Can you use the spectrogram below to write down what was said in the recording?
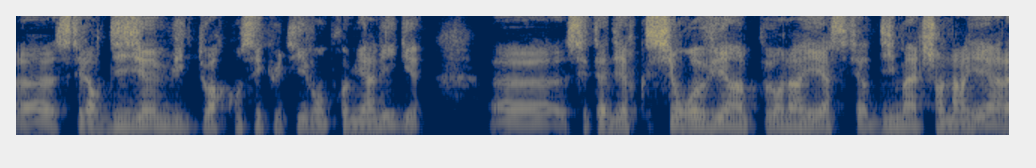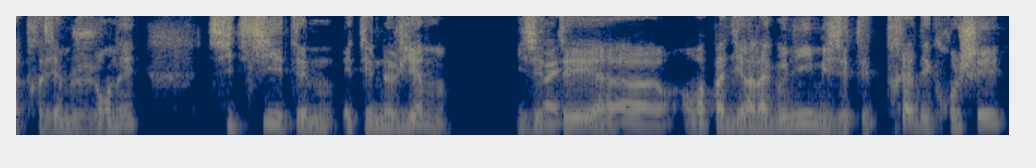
Euh, c'est leur dixième victoire consécutive en Première Ligue. Euh, c'est-à-dire que si on revient un peu en arrière, c'est-à-dire dix matchs en arrière, à la 13e journée, City était, était 9e. Ils étaient, euh, on va pas dire à l'agonie, mais ils étaient très décrochés.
